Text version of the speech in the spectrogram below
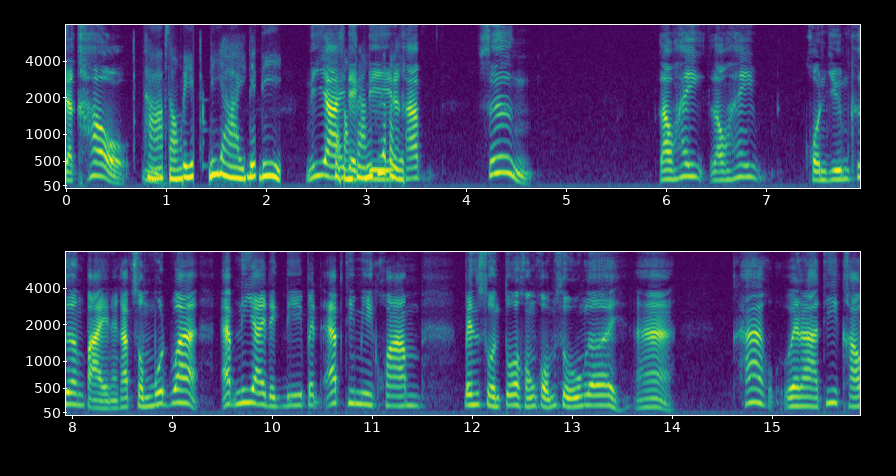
จะเข้าทาบสองรีดนิยายเด็ดดี้นิยายเด็กแต่สองครั้งดีเพื่อเปิดนะครับ ซึ่ง เราให้เราให้ คนยืมเครื่องไปนะครับ สมมุติว่าแอปนิยายเด็กดี เป็นแอปที่มีความเป็นส่วนตัวของผมสูงเลยอ่าถ้าเวลาที่เขา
